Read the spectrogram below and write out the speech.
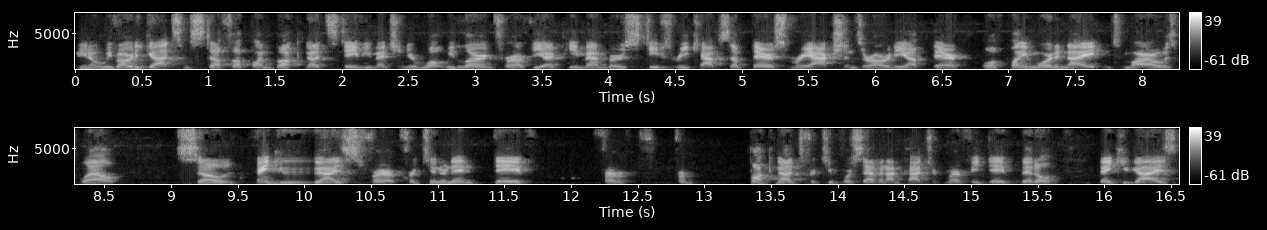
You know, we've already got some stuff up on Bucknuts. Dave, you mentioned your what we learned for our VIP members. Steve's recaps up there. Some reactions are already up there. We'll have plenty more tonight and tomorrow as well. So thank you guys for for tuning in, Dave, for for Bucknuts for 247. I'm Patrick Murphy, Dave Biddle. Thank you guys.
